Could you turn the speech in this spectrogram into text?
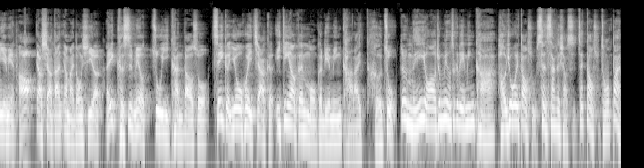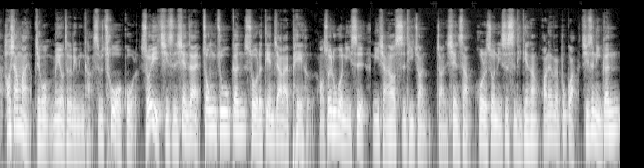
页面，好要下单要买东西了。哎，可是没有注意看到说这个优惠价格一定要跟某个联名卡来合作，对，没有啊，就没有这个联名卡。好，优惠倒数剩三个小时，再倒数怎么办？好想买，结果没有这个联名卡，是不是错过了？所以其实现在中租跟所有的店家来配合哦。所以如果你是你想。然后实体转转线上，或者说你是实体电商，whatever，不管，其实你跟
